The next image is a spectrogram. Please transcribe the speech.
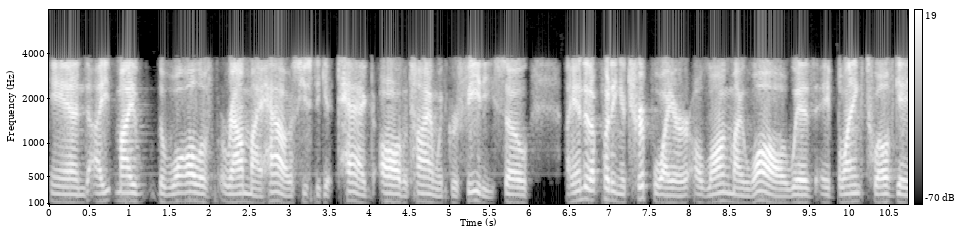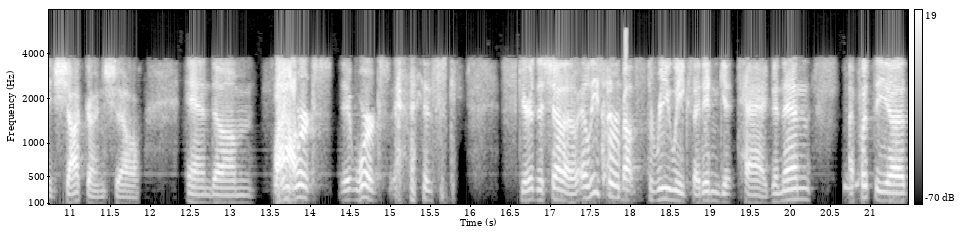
and I my the wall of around my house used to get tagged all the time with graffiti. So I ended up putting a tripwire along my wall with a blank 12 gauge shotgun shell, and um, wow. it works. It works. it scared the shit out of. At least for about three weeks, I didn't get tagged, and then I put the uh,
